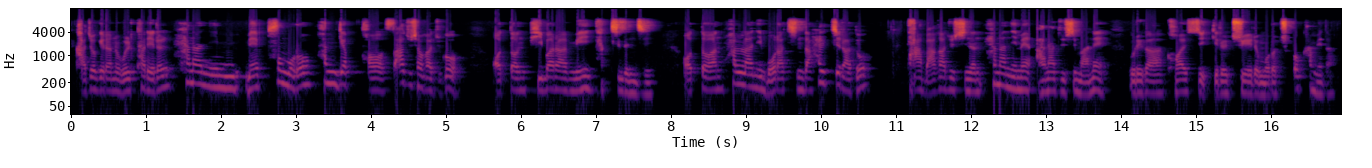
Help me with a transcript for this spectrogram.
가족이라는 울타리를 하나님의 품으로 한 겹더 쌓아주셔가지고 어떤 비바람이 닥치든지 어떠한 환란이 몰아친다 할지라도 다 막아주시는 하나님의 안아주심 안에 우리가 거할 수 있기를 주의 이름으로 축복합니다.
